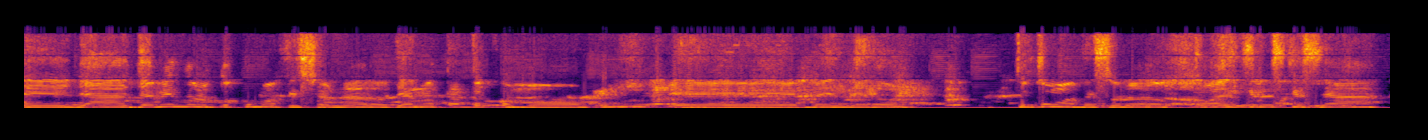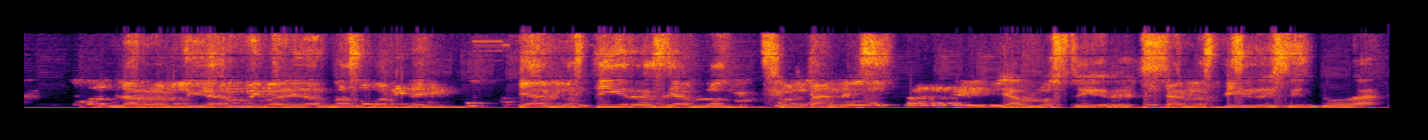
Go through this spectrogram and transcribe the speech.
eh, ya, ya viéndolo tú como aficionado, ya no tanto como eh, vendedor, tú como aficionado, ¿cuál crees que sea la rivalidad, rivalidad más fuerte? Diablos Tigres, Diablos Sultanes. Diablos Tigres. Diablos Tigres. sin duda.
